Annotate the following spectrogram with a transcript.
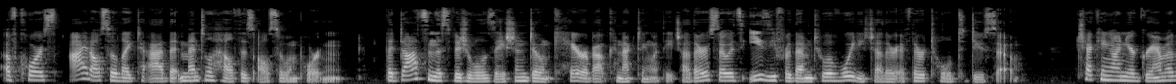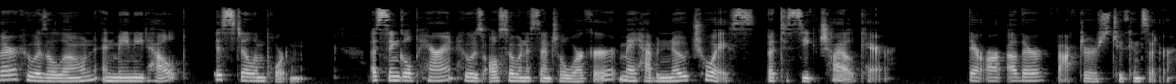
Of course, I'd also like to add that mental health is also important. The dots in this visualization don't care about connecting with each other, so it's easy for them to avoid each other if they're told to do so. Checking on your grandmother who is alone and may need help is still important. A single parent who is also an essential worker may have no choice but to seek childcare. There are other factors to consider.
